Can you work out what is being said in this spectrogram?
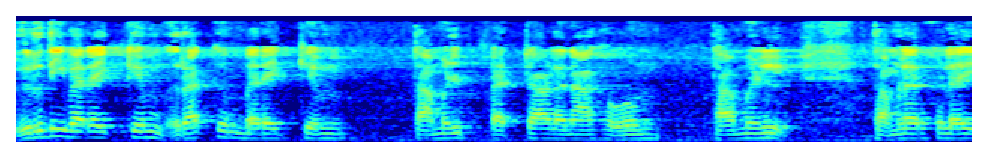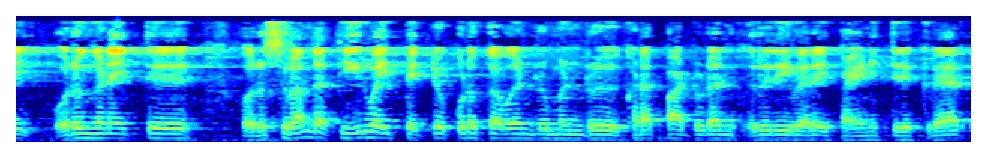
இறுதி வரைக்கும் இறக்கும் வரைக்கும் தமிழ் பற்றாளனாகவும் தமிழ் தமிழர்களை ஒருங்கிணைத்து ஒரு சிறந்த தீர்வை பெற்றுக் கொடுக்க வேண்டும் என்று கடப்பாட்டுடன் இறுதி வரை பயணித்திருக்கிறார்.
